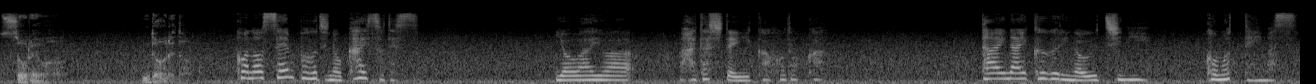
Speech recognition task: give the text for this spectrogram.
それは誰だ？この先方寺の開祖です。弱いは果たしていかほどか。体内くぐりのうちにこもっています。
